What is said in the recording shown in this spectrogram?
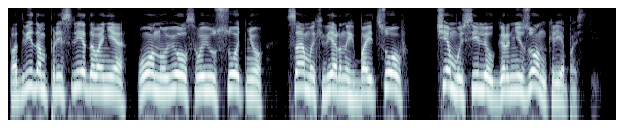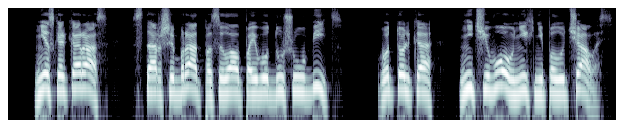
Под видом преследования он увел свою сотню самых верных бойцов, чем усилил гарнизон крепости. Несколько раз старший брат посылал по его душу убийц. Вот только ничего у них не получалось.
